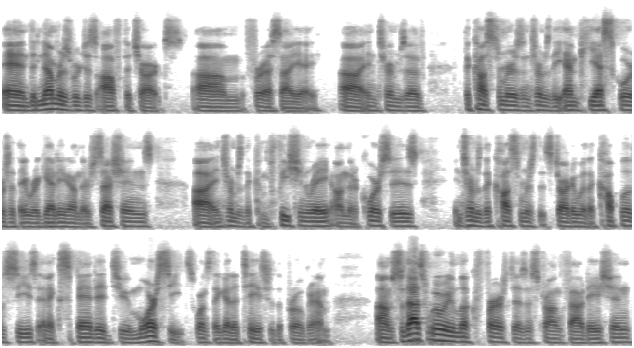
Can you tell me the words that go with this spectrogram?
And the numbers were just off the charts um, for SIA uh, in terms of the customers, in terms of the NPS scores that they were getting on their sessions, uh, in terms of the completion rate on their courses, in terms of the customers that started with a couple of seats and expanded to more seats once they got a taste of the program. Um, so that's where we look first as a strong foundation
